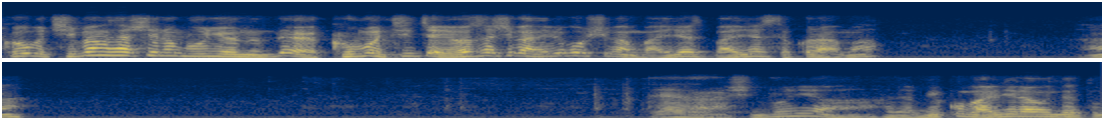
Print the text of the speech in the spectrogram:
그분 지방 사시는 분이었는데 그분 진짜 6시간, 7시간 말렸, 말렸을 걸 아마. 어? 대단하신 분이야. 그냥 믿고 말리라고 했는데 또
